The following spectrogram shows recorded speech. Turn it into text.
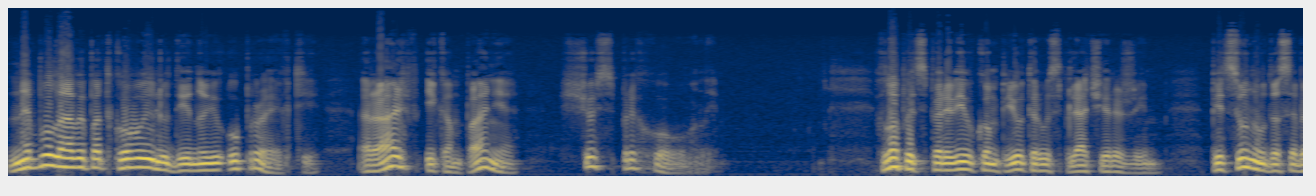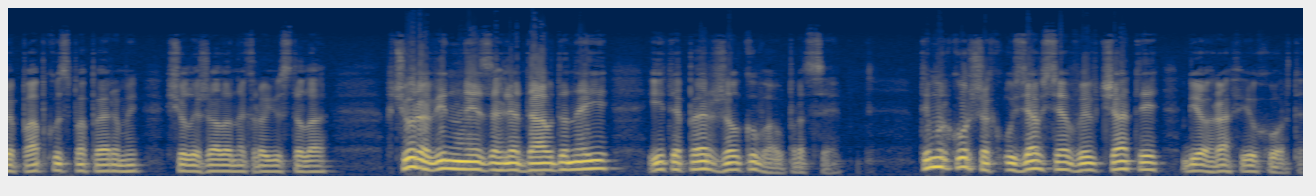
не була випадковою людиною у проєкті. Ральф і компанія щось приховували. Хлопець перевів комп'ютер у сплячий режим, підсунув до себе папку з паперами, що лежала на краю стола. Вчора він не заглядав до неї і тепер жалкував про це. Тимур Коршак узявся вивчати біографію Хорта.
